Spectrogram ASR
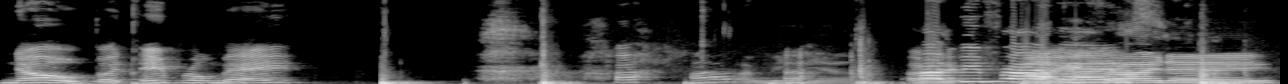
No, but April May? I mean, yeah. Happy Friday! Happy Friday!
